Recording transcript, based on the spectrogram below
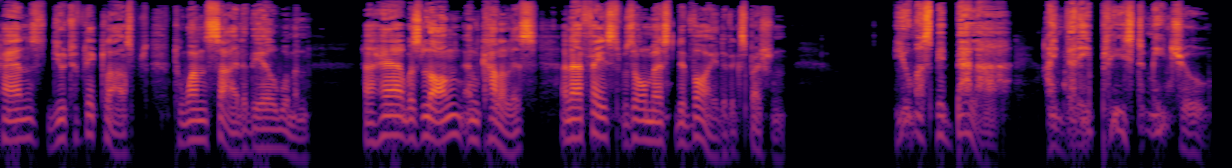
hands dutifully clasped, to one side of the old woman. Her hair was long and colourless, and her face was almost devoid of expression. You must be Bella. I'm very pleased to meet you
